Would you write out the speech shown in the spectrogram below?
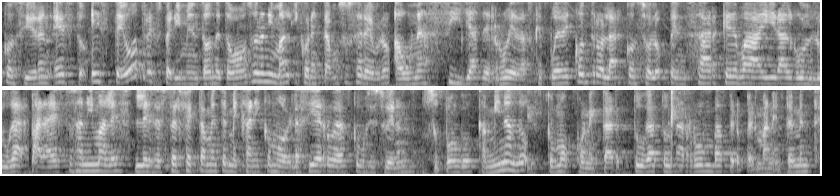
consideren esto. Este otro experimento donde tomamos un animal y conectamos su cerebro a una silla de ruedas que puede controlar con solo pensar que va a ir a algún lugar. Para estos animales les es perfectamente mecánico mover la silla de ruedas como si estuvieran, supongo, caminando. Es como conectar tu gato a una rumba, pero permanentemente.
